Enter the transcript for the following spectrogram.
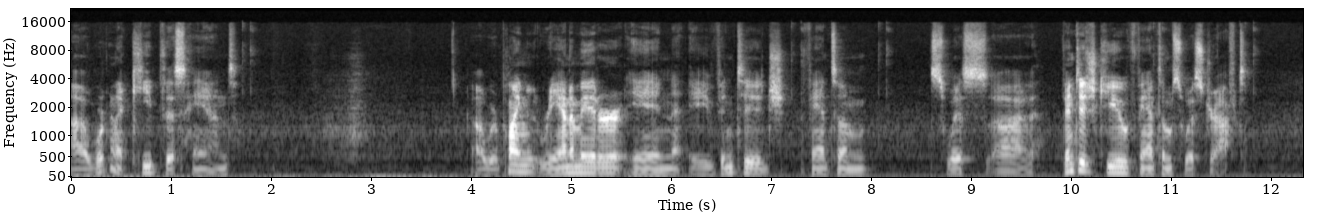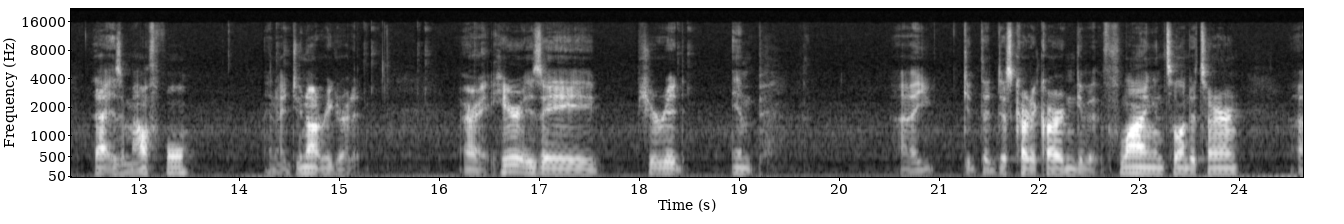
Uh, we're going to keep this hand. Uh, we're playing Reanimator in a Vintage Phantom Swiss, uh, Vintage Cube Phantom Swiss draft. That is a mouthful, and I do not regret it. Alright, here is a Putrid Imp. Uh, you get the discard a card and give it flying until end of turn. Uh,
